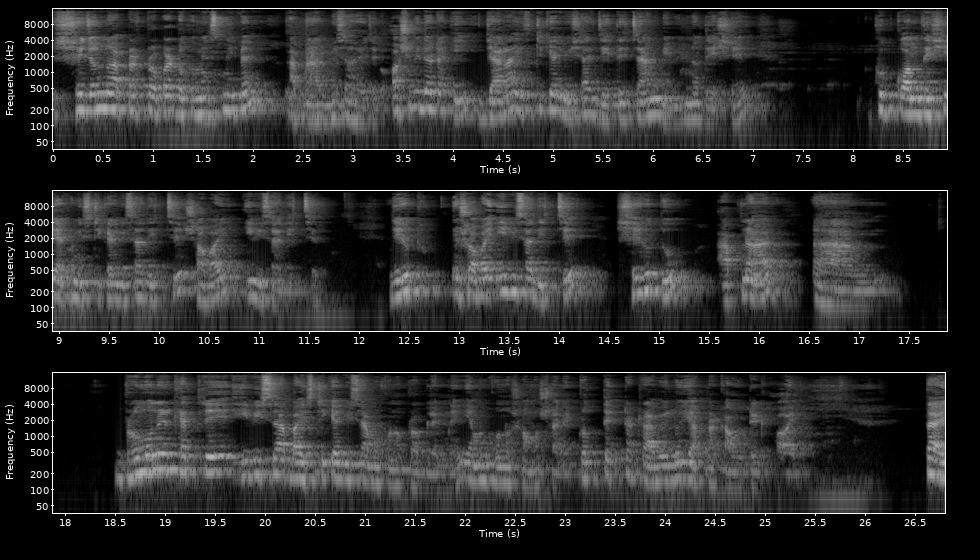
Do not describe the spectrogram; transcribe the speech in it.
সেজন্য আপনার প্রপার ডকুমেন্টস নেবেন, আপনার ভিসা হয়ে যাবে। অসুবিধাটা কি? যারা স্টিকার ভিসা যেতে চান বিভিন্ন দেশে, খুব কম দেশে এখন স্টিকার ভিসা দিচ্ছে, সবাই ই ভিসা দিচ্ছে। যেহেতু, সবাই ই ভিসা দিচ্ছে, সেহেতু আপনার ভ্রমণের ক্ষেত্রে ই ভিসা বা স্টিকার ভিসা এমন কোনো প্রবলেম নেই, এমন কোনো সমস্যা নেই। প্রত্যেকটা ট্রাভেলই আপনার কাউন্টেড হয়। তাই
